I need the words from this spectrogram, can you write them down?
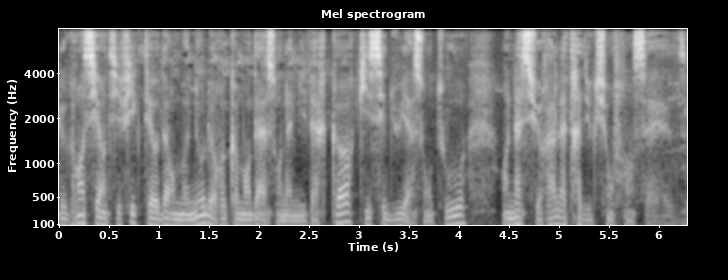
Le grand scientifique Théodore Monod le recommanda à son ami Vercors, qui, séduit à son tour, en assura la traduction française.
